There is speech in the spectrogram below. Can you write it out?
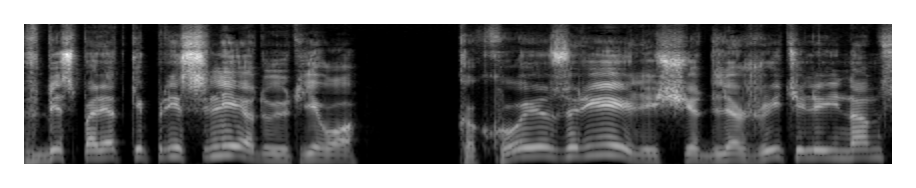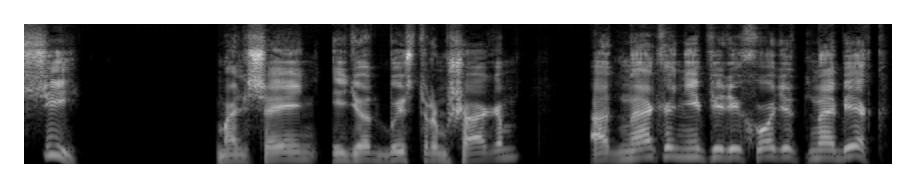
в беспорядке преследуют его. Какое зрелище для жителей Нанси! Мальсейн идет быстрым шагом, однако не переходит на бег,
